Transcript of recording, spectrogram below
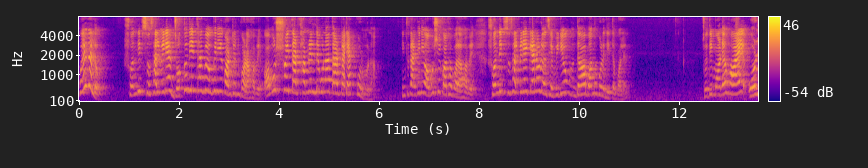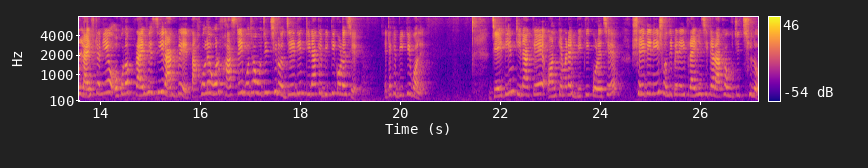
হয়ে গেল? সন্দীপ সোশ্যাল মিডিয়া যতদিন থাকবে ওকে নিয়ে কন্টেন্ট করা হবে। অবশ্যই তার থামনেল দেবো না, তার ট্যাগ করব না। কিন্তু তাকে নিয়ে অবশ্যই কথা বলা হবে। সন্দীপ সোশ্যাল মিডিয়ায় কেন রয়েছে? ভিডিও দেওয়া বন্ধ করে দিতে বলেন। যদি মনে হয় ওর লাইফটা নিয়ে ও কোনো প্রাইভেসি রাখবে, তাহলে ওর ফার্স্টেই বোঝা উচিত ছিল যেই দিন টিনাকে বিক্রি করেছে। এটাকে বিক্রি বলে। যেই দিন টিনাকে অন ক্যামেরায় বিক্রি করেছে, সেই দিনই সন্দীপের এই প্রাইভেসিটা রাখা উচিত ছিল।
